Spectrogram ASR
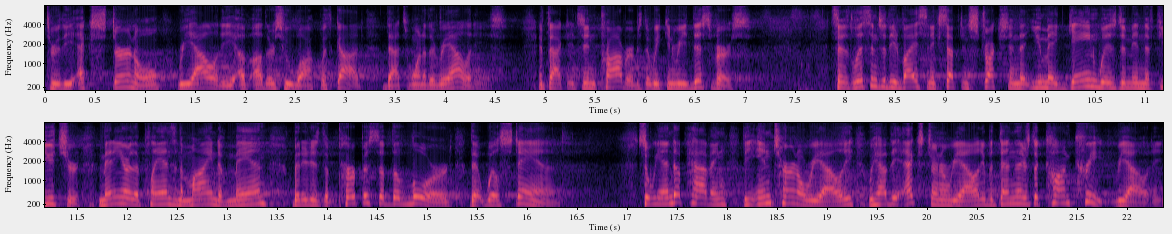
through the external reality of others who walk with God. That's one of the realities. In fact, it's in Proverbs that we can read this verse. It says, Listen to the advice and accept instruction that you may gain wisdom in the future. Many are the plans in the mind of man, but it is the purpose of the Lord that will stand. So we end up having the internal reality, we have the external reality, but then there's the concrete reality.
